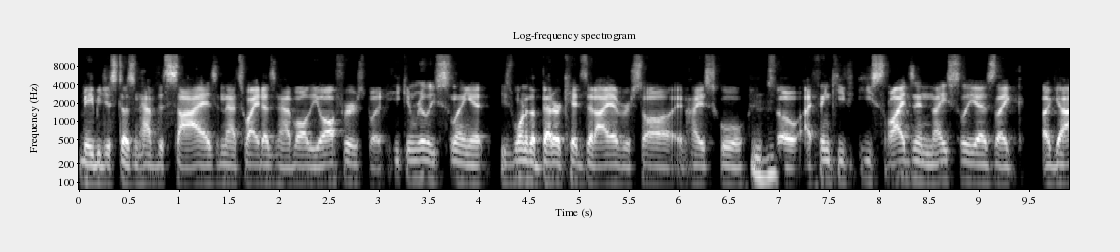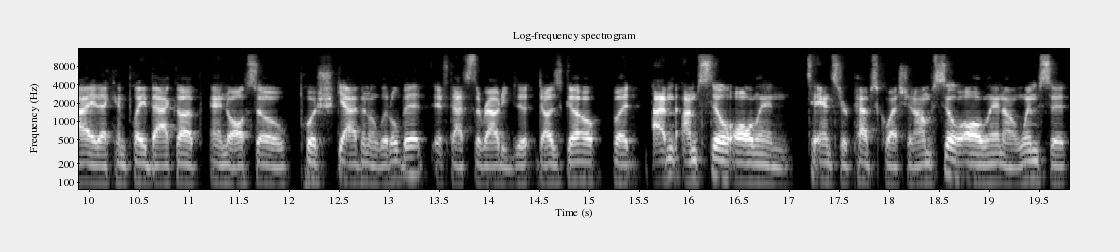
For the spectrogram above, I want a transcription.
maybe just doesn't have the size and that's why he doesn't have all the offers but he can really sling it. He's one of the better kids that i ever saw in high school. Mm-hmm. so i think he he slides in nicely as like a guy that can play backup and also push Gavin a little bit if that's the route he d- does go. But i'm i'm still all in to answer pep's question i'm still all in on Wimsatt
